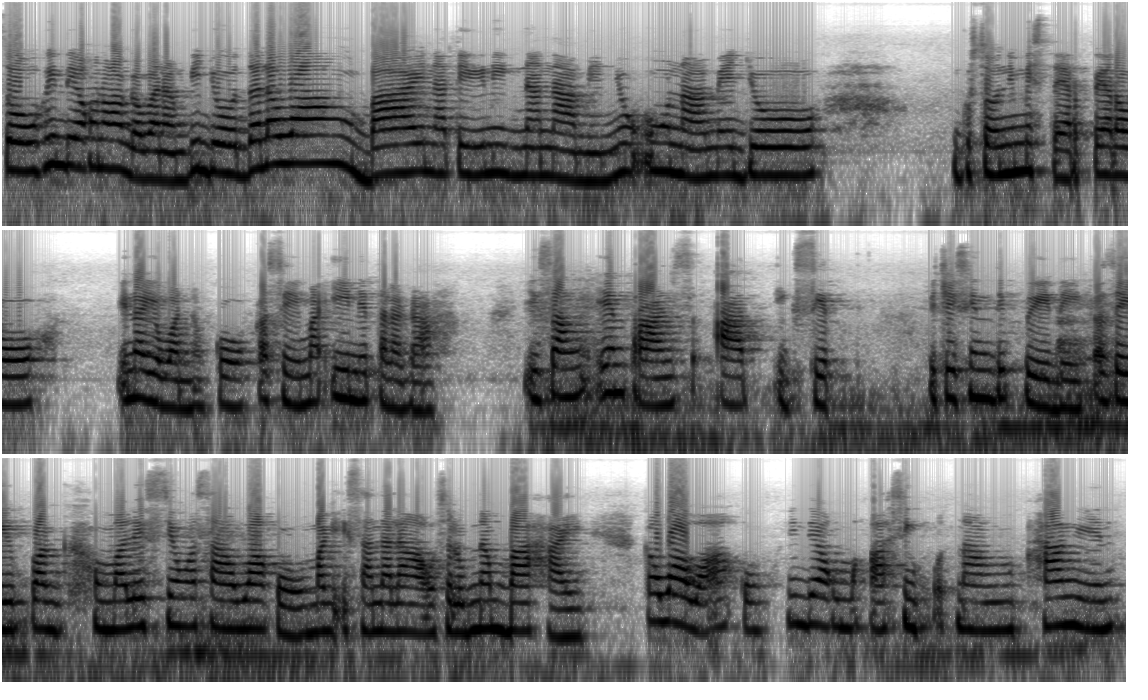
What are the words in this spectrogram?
So, hindi ako nakagawa ng video. Dalawang bahay na tinignan namin. Yung una, medyo gusto ni Mister, pero inayawan ko kasi mainit talaga. Isang entrance at exit which is hindi pwede. Kasi pag umalis yung asawa ko, mag-isa na lang ako sa loob ng bahay, kawawa ako. Hindi ako makasingkot ng hangin.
